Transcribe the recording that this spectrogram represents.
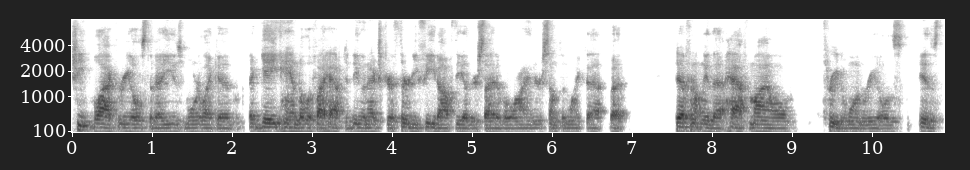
cheap black reels that I use more like a, a gate handle if I have to do an extra 30 feet off the other side of a line or something like that. But definitely that half mile three to one reel is, is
